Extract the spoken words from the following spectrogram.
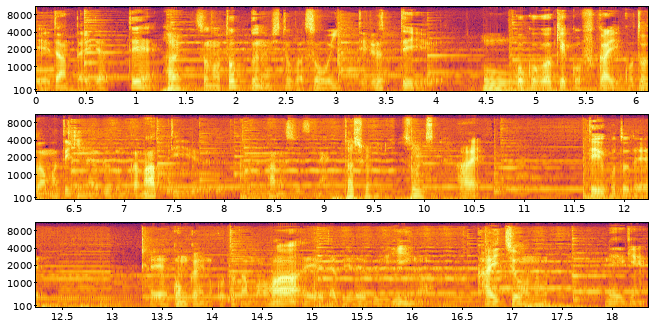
えー団体であってはい。そのトップの人がそう言ってるっていう。ここが結構深い言霊的な部分かなっていう話ですね。確かに。そうですね。はい。っていうことで、えー今回の言霊は、えー WWE の会長の名言、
